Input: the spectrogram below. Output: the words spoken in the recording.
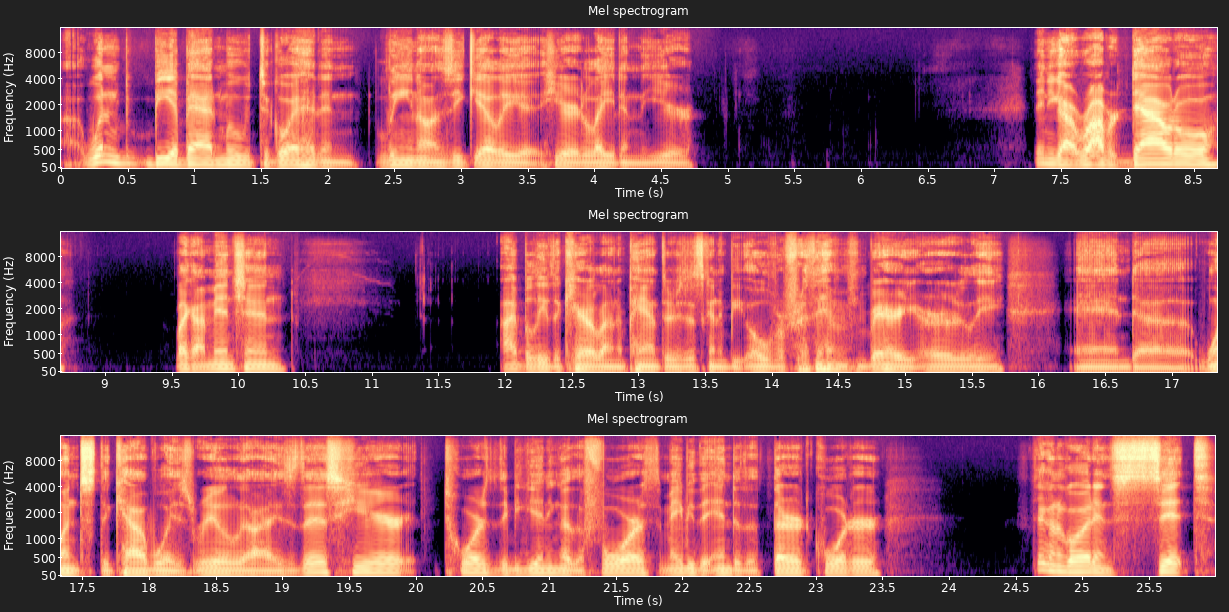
Uh, wouldn't be a bad move to go ahead and lean on Zeke Elliott here late in the year. Then you got Robert Dowdle. Like I mentioned, I believe the Carolina Panthers, it's going to be over for them very early. And uh, once the Cowboys realize this here towards the beginning of the fourth, maybe the end of the third quarter, they're going to go ahead and sit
